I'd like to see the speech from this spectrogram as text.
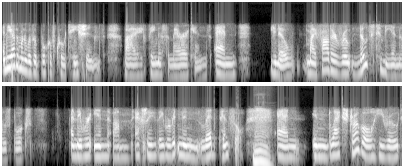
And the other one was a book of quotations by famous Americans. And you know, my father wrote notes to me in those books and they were in um actually they were written in lead pencil mm. and in Black Struggle, he wrote,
